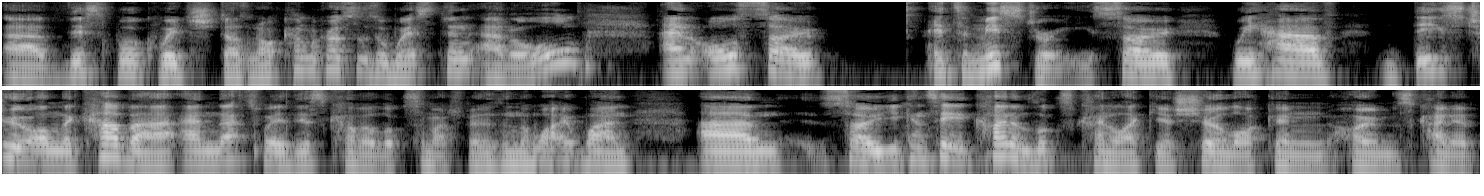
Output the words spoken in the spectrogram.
uh, this book, which does not come across as a Western at all. And also, it's a mystery. So we have these two on the cover, and that's where this cover looks so much better than the white one. Um, so you can see it kind of looks kind of like your Sherlock and Holmes kind of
